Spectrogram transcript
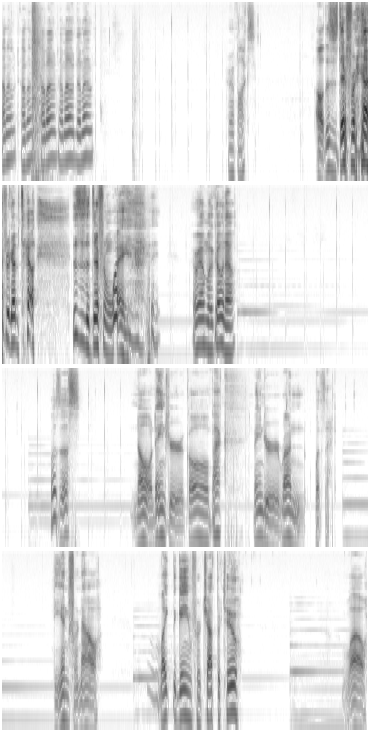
I'm out, I'm out, I'm out, I'm out, I'm out. Or a box. Oh, this is different. I forgot to tell. This is a different way. Alright, I'm gonna go now. What's this? No, danger. Go back. Danger. Run. What's that? The end for now. Like the game for chapter 2. Wow.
